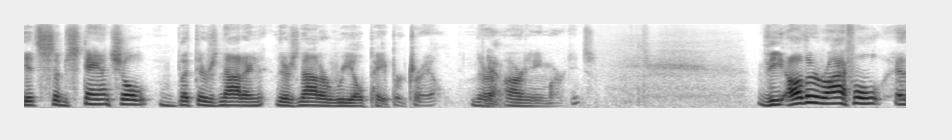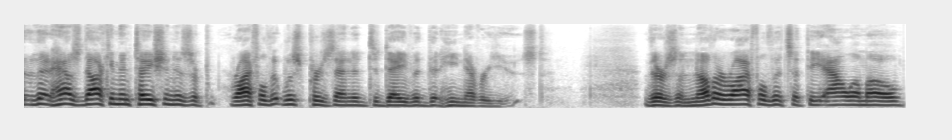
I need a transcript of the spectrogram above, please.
it's substantial, but there's not an there's not a real paper trail. There Yeah. aren't any markings. The other rifle uh, that has documentation is a rifle that was presented to David that he never used. There's another rifle that's at the Alamo.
